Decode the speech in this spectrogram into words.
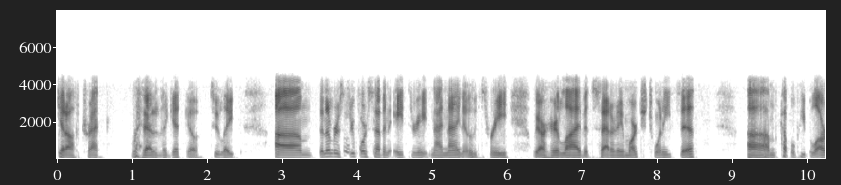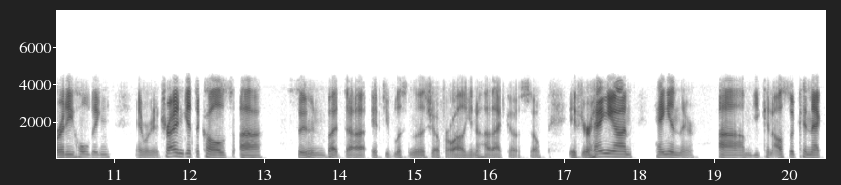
get off track right out of the get go. Too late. Um, the number is three four seven eight three eight nine nine zero three. We are here live. It's Saturday, March twenty fifth. Um, a couple people already holding, and we're going to try and get the calls uh, soon. But uh, if you've listened to the show for a while, you know how that goes. So if you're hanging on, hang in there. Um, you can also connect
